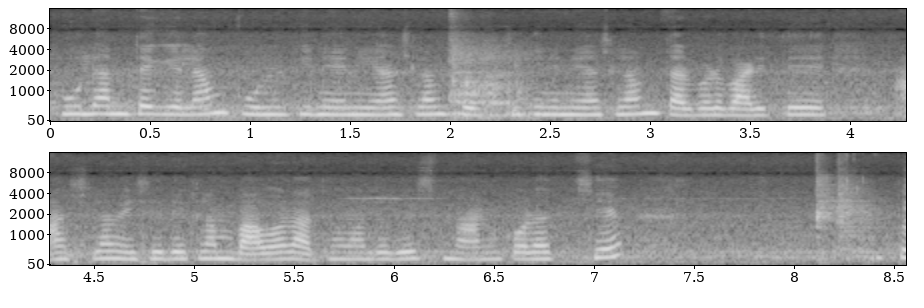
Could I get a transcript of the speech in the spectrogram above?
ফুল আনতে গেলাম ফুল কিনে নিয়ে আসলাম সবজি কিনে নিয়ে আসলাম। তারপরে বাড়িতে আসলাম এসে দেখলাম বাবা রাধা মাধবের স্নান করাচ্ছে। তো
